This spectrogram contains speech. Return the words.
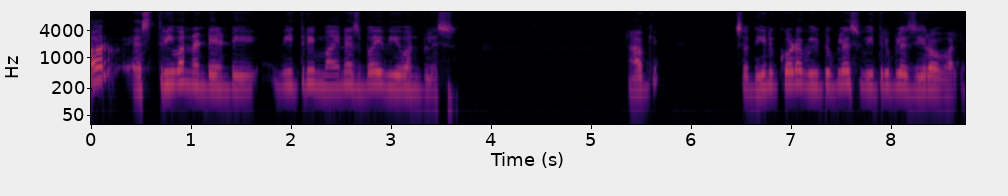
or S three one అంటే ఏంటి? V three minus by V one plus okay so దీనికి కూడా V two plus V three plus zero అవ్వాలి.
